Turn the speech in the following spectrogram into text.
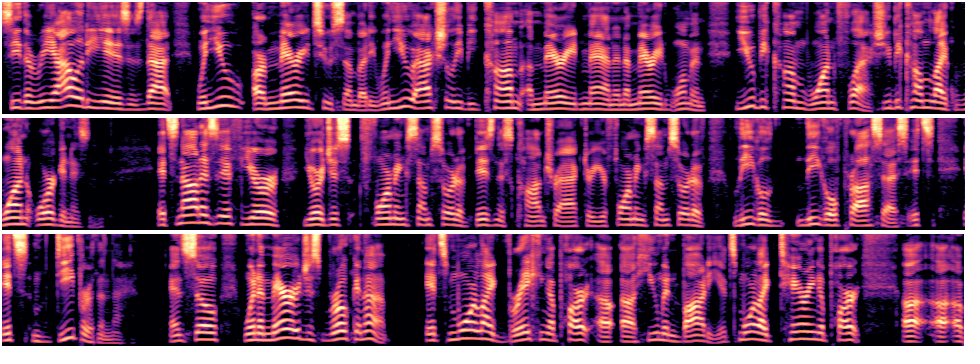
See, the reality is is that when you are married to somebody, when you actually become a married man and a married woman, you become one flesh. You become like one organism. It's not as if you're you're just forming some sort of business contract or you're forming some sort of legal legal process. It's it's deeper than that. And so when a marriage is broken up, it's more like breaking apart a, a human body. It's more like tearing apart a, a,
